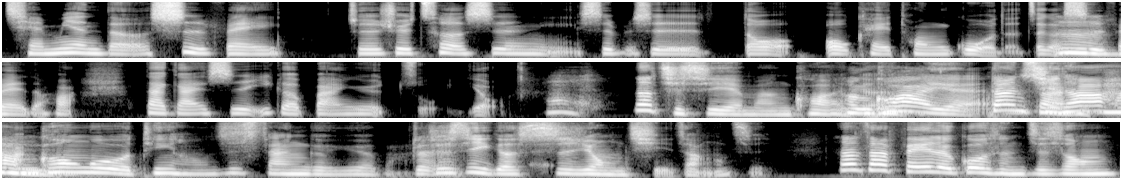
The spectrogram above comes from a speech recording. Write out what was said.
前面的试飞，就是去测试你是不是都 OK 通过的这个试嗯飞的话，大概是一个半月左右。哦，那其实也蛮快的，很快耶。但其他航嗯空我有听好像是三个月吧，对就是一个试用期这样子。那在飞的过程之中，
